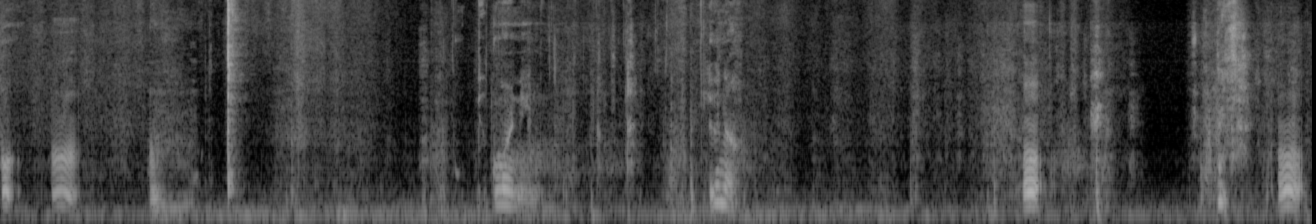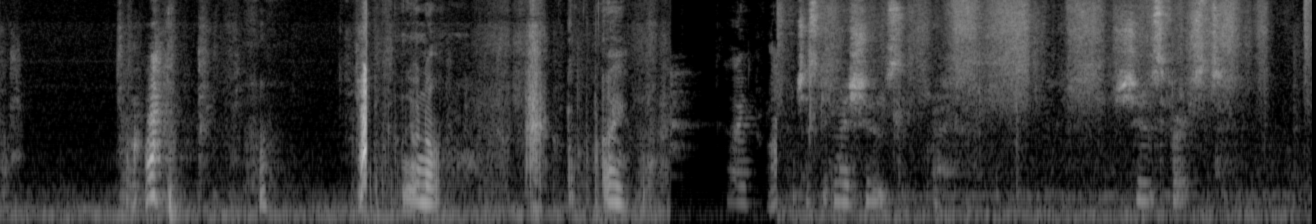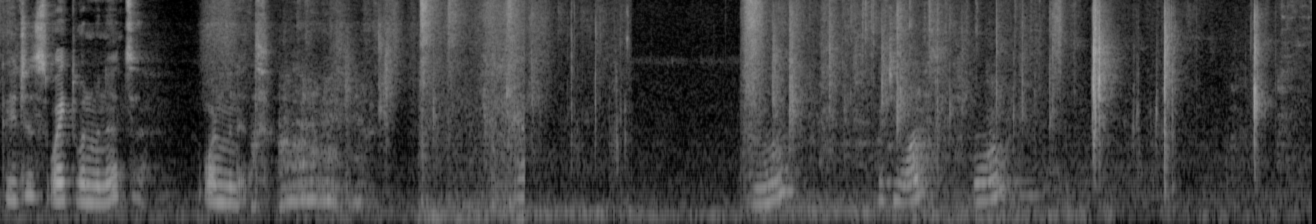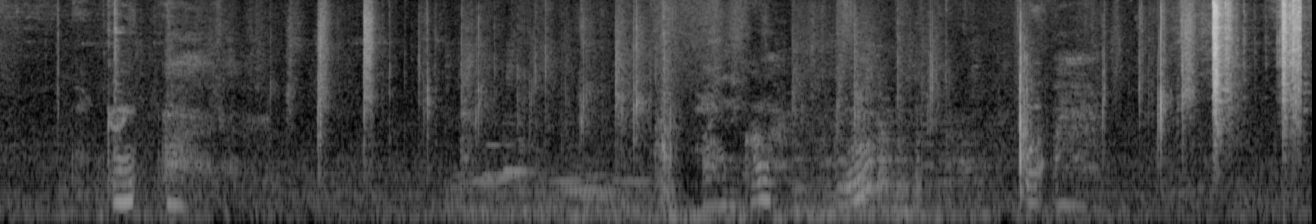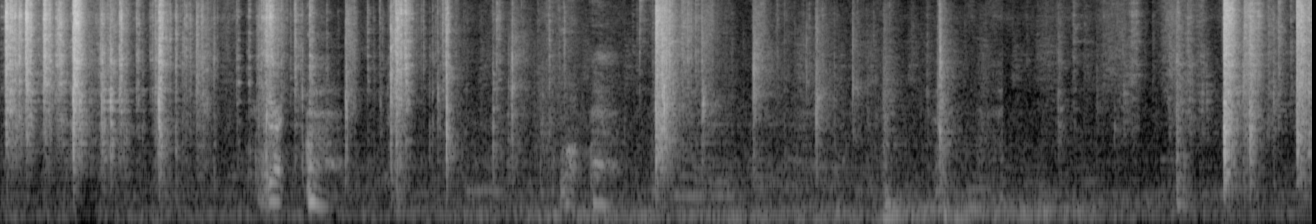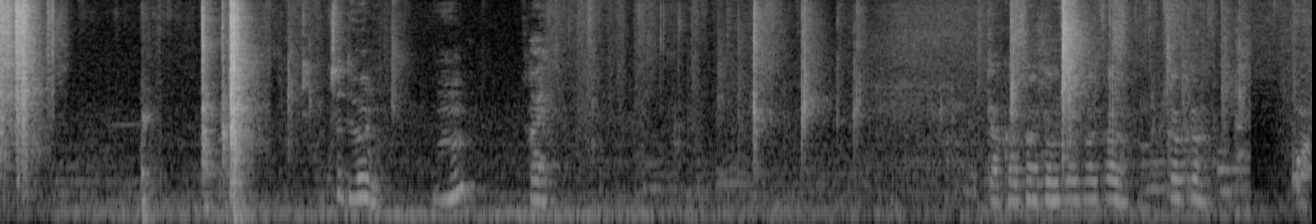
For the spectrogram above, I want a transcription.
Good morning. Luna. Mm. Mm. Luna. Hi. Hi. Just get my shoes. Shoes first. Okay, just wait one minute. One minute. Hmm? What do you want? Hmm? Go, go, go, go, go, go, go. Go, go. Wow.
